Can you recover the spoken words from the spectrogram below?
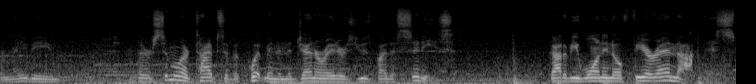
Or maybe... There are similar types of equipment in the generators used by the cities. Gotta be one in Ophir and Noctis,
